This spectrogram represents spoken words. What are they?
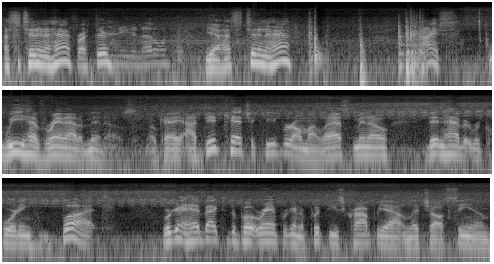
That's a 10 and a half right there. You need another one? Yeah, that's a 10 and a half. Nice. We have ran out of minnows, okay? I did catch a keeper on my last minnow. Didn't have it recording, but we're gonna head back to the boat ramp. We're gonna put these crappie out and let y'all see them.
